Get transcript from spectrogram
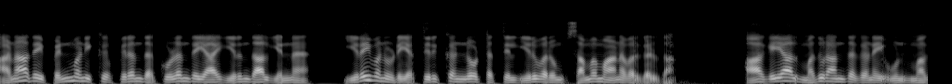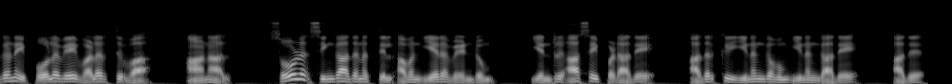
அனாதை பெண்மணிக்கு பிறந்த குழந்தையாய் இருந்தால் என்ன? இறைவனுடைய திருக்கண்ணோட்டத்தில் இருவரும் சமமானவர்கள்தான். ஆகையால் மதுராந்தகனை உன் மகனைப் போலவே வளர்த்து வா. ஆனால் சோழ சிங்காதனத்தில் அவன் ஏற வேண்டும் என்று ஆசைப்படாதே. அதற்கு இணங்கவும் இணங்காதே. அது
